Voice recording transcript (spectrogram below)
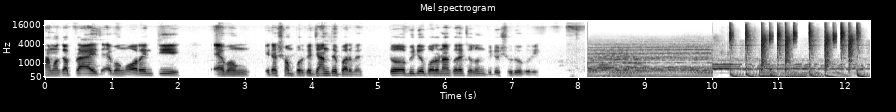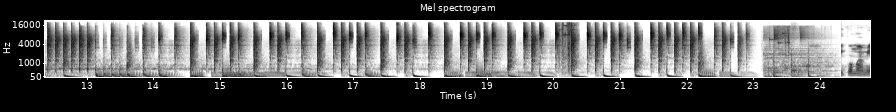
ধামাকা প্রাইস এবং ওয়ারেন্টি এবং এটা সম্পর্কে জানতে পারবেন। তো ভিডিও বড় না করে চলুন ভিডিও শুরু করি। আমি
